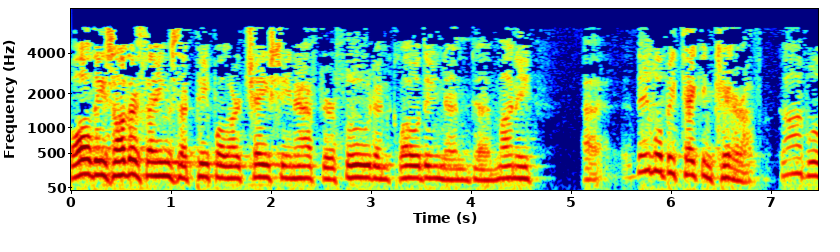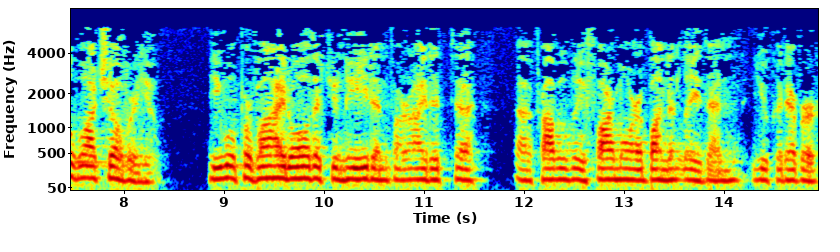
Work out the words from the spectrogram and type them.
all these other things that people are chasing after food and clothing and uh, money, uh, they will be taken care of. God will watch over you. He will provide all that you need and provide it uh, probably far more abundantly than you could ever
